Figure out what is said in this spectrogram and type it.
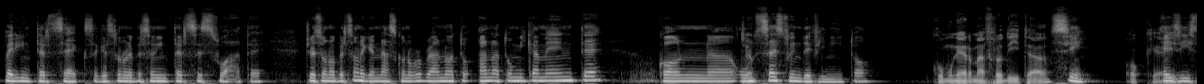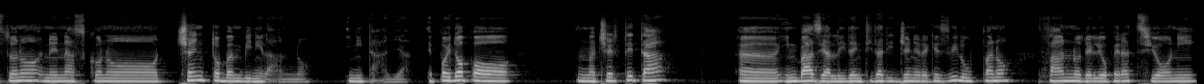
per intersex, che sono le persone intersessuate cioè sono persone che nascono proprio anato- anatomicamente con uh, cioè, un sesso indefinito. Come un ermafrodita? Sì. Ok. Esistono, ne nascono 100 bambini l'anno in Italia. E poi dopo una certa età, uh, in base all'identità di genere che sviluppano, fanno delle operazioni.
